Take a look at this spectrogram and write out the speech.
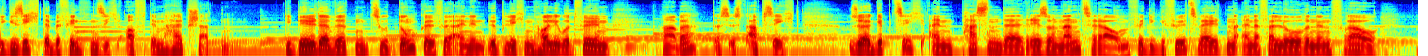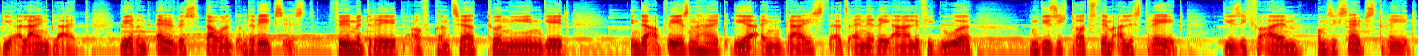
die Gesichter befinden sich oft im Halbschatten. Die Bilder wirken zu dunkel für einen üblichen Hollywood-Film, aber das ist Absicht. So ergibt sich ein passender Resonanzraum für die Gefühlswelten einer verlorenen Frau, die allein bleibt, während Elvis dauernd unterwegs ist, Filme dreht, auf Konzerttourneen geht, in der Abwesenheit eher ein Geist als eine reale Figur, um die sich trotzdem alles dreht, die sich vor allem um sich selbst dreht,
